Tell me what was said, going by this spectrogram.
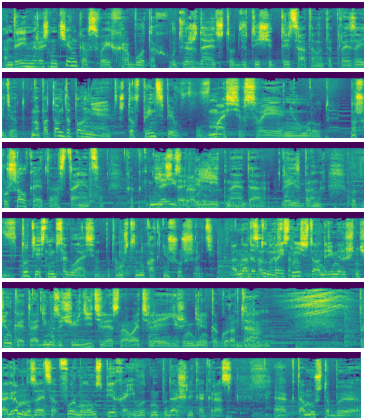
Андрей Мирошниченко в своих работах утверждает, что в 2030-м это произойдет. Но потом дополняет, что в принципе в массе в своей они умрут. Но шуршалка это останется как нечто элитное, да, для избранных. Вот тут я с ним согласен, потому что ну как не шуршать. А надо тут пояснить, стороны. что Андрей Мирошниченко это один из учредителей, основателей еженедельника «Город Да. Программа называется «Формула успеха», и вот мы подошли как раз э, к тому, чтобы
